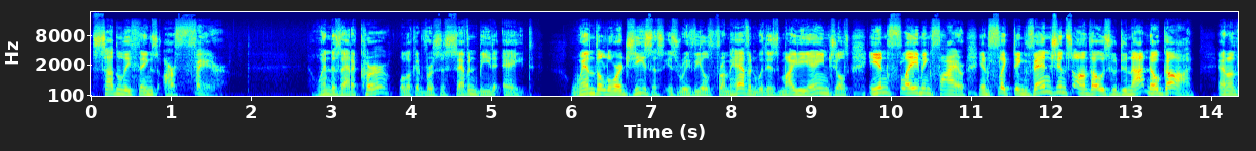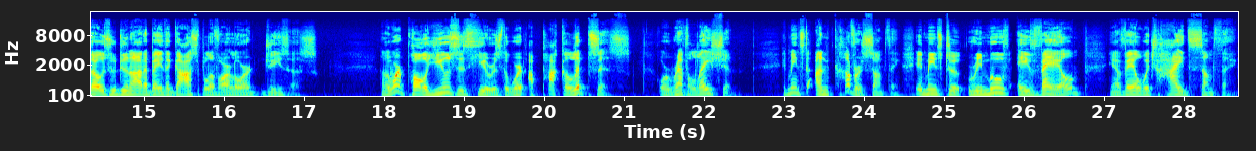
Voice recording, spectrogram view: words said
Suddenly things are fair. When does that occur? We'll look at verses 7b to 8 when the Lord Jesus is revealed from heaven with his mighty angels in flaming fire, inflicting vengeance on those who do not know God and on those who do not obey the gospel of our Lord Jesus. Now, the word Paul uses here is the word apocalypsis or revelation. It means to uncover something, it means to remove a veil, you know, a veil which hides something.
